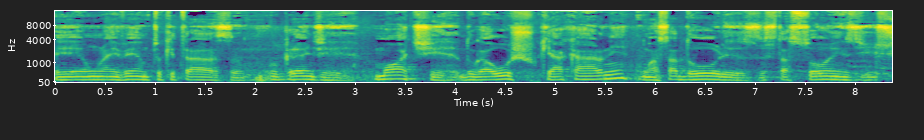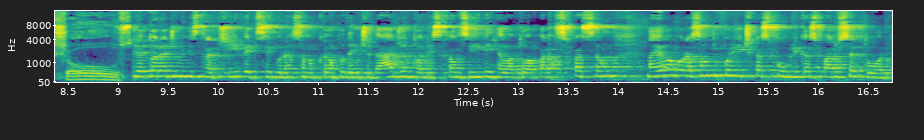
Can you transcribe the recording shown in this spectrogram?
É um evento que traz o grande mote do gaúcho, que é a carne, com assadores, estações de shows. Diretora administrativa e de segurança no campo da entidade, Antônia Scalzilli, relatou a participação na elaboração de políticas públicas para o setor.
